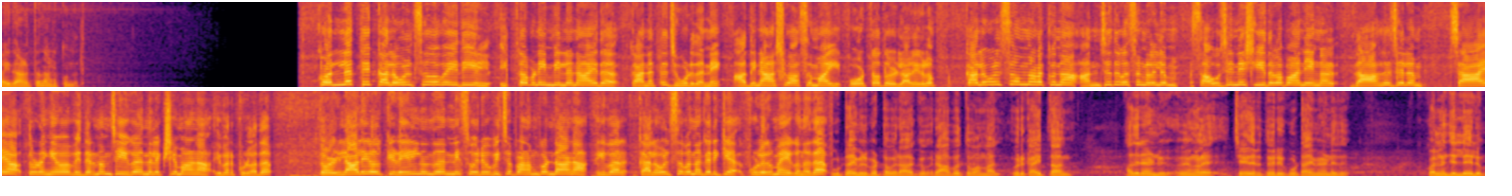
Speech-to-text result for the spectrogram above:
മൈതാനത്ത് നടക്കുന്നത്. കൊല്ലത്തെ കലോത്സവ വേദിയിൽ ഇത്തവണയും വില്ലനായത് കനത്ത ചൂട് തന്നെ. അതിനാശ്വാസമായി ഓട്ടോ തൊഴിലാളികളും കലോത്സവം നടക്കുന്ന അഞ്ച് ദിവസങ്ങളിലും സൗജന്യ ശീതളപാനീയങ്ങൾ ദാഹജലം ചായ തുടങ്ങിയവ വിതരണം ചെയ്യുക എന്ന ലക്ഷ്യമാണ് ഇവർക്കുള്ളത്. തൊഴിലാളികൾക്കിടയിൽ നിന്ന് തന്നെ സ്വരൂപിച്ച പണം കൊണ്ടാണ് ഇവർ കലോത്സവ നഗരിക്ക് കുളിർമയേകുന്നത്. കൂട്ടായ്മയിൽപ്പെട്ട ഒരാൾക്ക് ഒരാപത്ത് വന്നാൽ ഒരു കൈത്താങ്. അതിനുവേണ്ടി ഞങ്ങൾ ചെയ്തെടുത്ത ഒരു കൂട്ടായ്മയാണിത്. കൊല്ലം ജില്ലയിലും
